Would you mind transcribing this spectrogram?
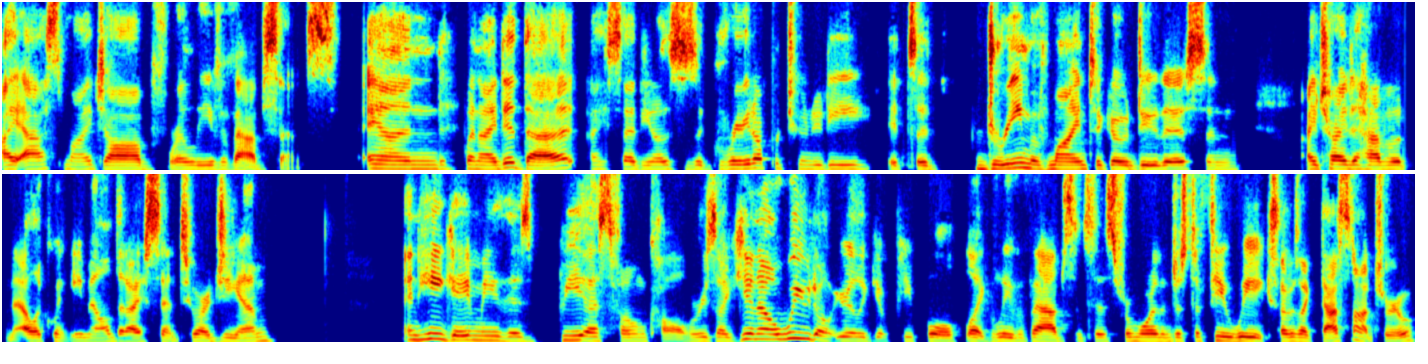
I asked my job for a leave of absence. And when I did that, I said, you know, this is a great opportunity. It's a dream of mine to go do this. And I tried to have an eloquent email that I sent to our GM. And he gave me this BS phone call where he's like, you know, we don't really give people like leave of absences for more than just a few weeks. I was like, that's not true.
